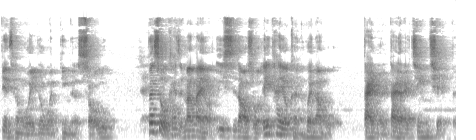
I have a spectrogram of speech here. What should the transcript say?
变成我一个稳定的收入，但是我开始慢慢有意识到说，诶，它有可能会让我带来带来金钱的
